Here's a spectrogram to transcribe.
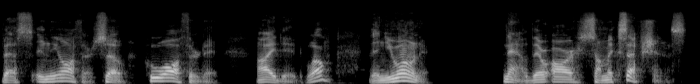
vests in the author. So, who authored it? I did. Well, then you own it. Now, there are some exceptions.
